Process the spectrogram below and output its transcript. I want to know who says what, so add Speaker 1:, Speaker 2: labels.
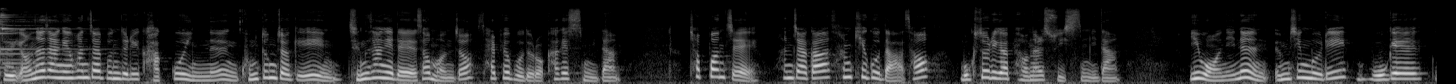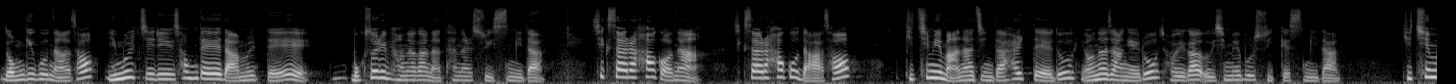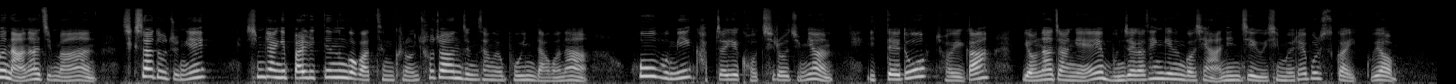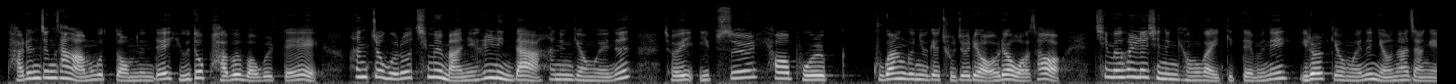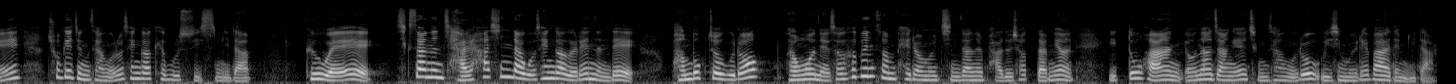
Speaker 1: 그 연화장애 환자분들이 갖고 있는 공통적인 증상에 대해서 먼저 살펴보도록 하겠습니다. 첫 번째, 환자가 삼키고 나서 목소리가 변할 수 있습니다. 이 원인은 음식물이 목에 넘기고 나서 이물질이 성대에 남을 때 목소리 변화가 나타날 수 있습니다. 식사를 하거나 식사를 하고 나서 기침이 많아진다 할 때에도 연화장애로 저희가 의심해 볼 수 있겠습니다. 기침은 안 하지만 식사 도중에 심장이 빨리 뛰는 것 같은 그런 초조한 증상을 보인다거나 호흡음이 갑자기 거칠어지면 이때도 저희가 연화장애에 문제가 생기는 것이 아닌지 의심을 해볼 수가 있고요. 다른 증상 아무것도 없는데 유독 밥을 먹을 때 한쪽으로 침을 많이 흘린다 하는 경우에는 저희 입술, 혀, 볼 구강 근육의 조절이 어려워서 침을 흘리시는 경우가 있기 때문에 이럴 경우에는 연화장애의 초기 증상으로 생각해 볼 수 있습니다. 그 외에 식사는 잘 하신다고 생각을 했는데 반복적으로 병원에서 흡인성 폐렴을 진단을 받으셨다면 이 또한 연화장애 증상으로 의심을 해봐야 됩니다.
